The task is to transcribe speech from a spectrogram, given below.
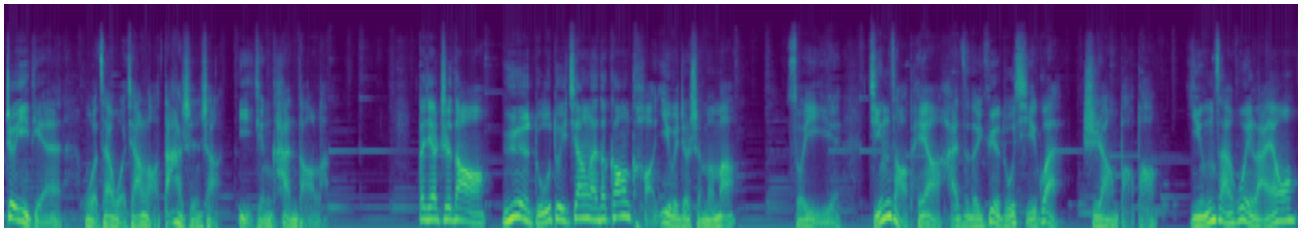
这一点我在我家老大身上已经看到了。大家知道阅读对将来的高考意味着什么吗？所以，尽早培养孩子的阅读习惯，是让宝宝赢在未来哦。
